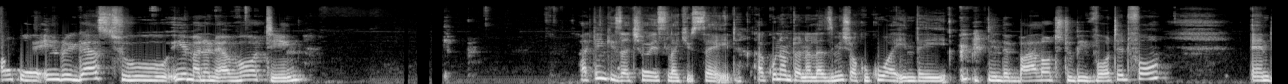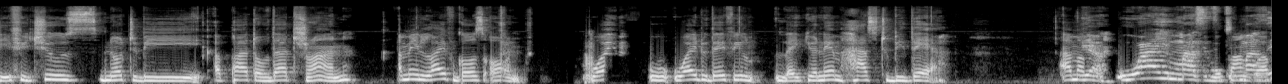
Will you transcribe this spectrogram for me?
Okay, in regards to hii maneno ya voting I think is a choice like you said. Hakuna mtu analazimishwa kukua in the in the ballot to be voted for and if you choose not to be a part of that run, I mean life goes on. Why why do they feel like your name has to be there? Ama Yeah. Why must, Mpango must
